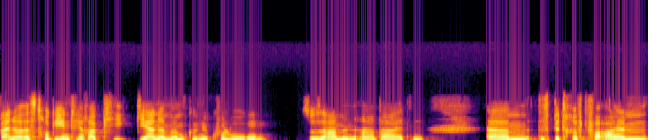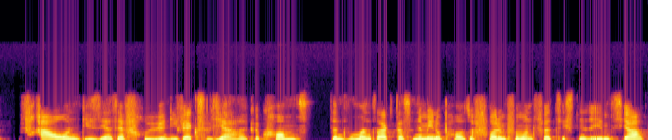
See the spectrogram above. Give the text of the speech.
bei einer Östrogentherapie gerne mit einem Gynäkologen zusammenarbeiten. Ähm, das betrifft vor allem Frauen, die sehr, sehr früh in die Wechseljahre gekommen sind, wo man sagt, dass eine Menopause vor dem 45. Lebensjahr,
